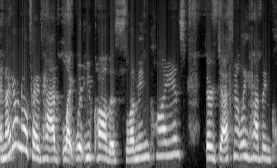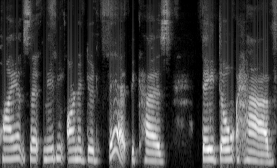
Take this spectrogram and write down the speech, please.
And I don't know if I've had like what you call the slumming clients. They're definitely having clients that maybe aren't a good fit because they don't have,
